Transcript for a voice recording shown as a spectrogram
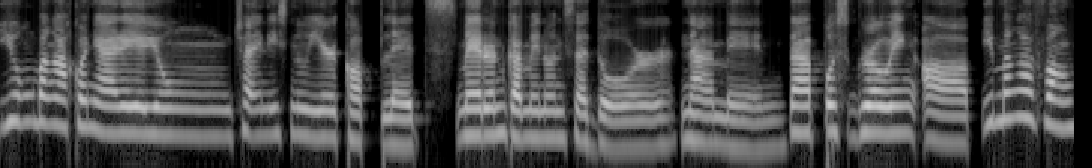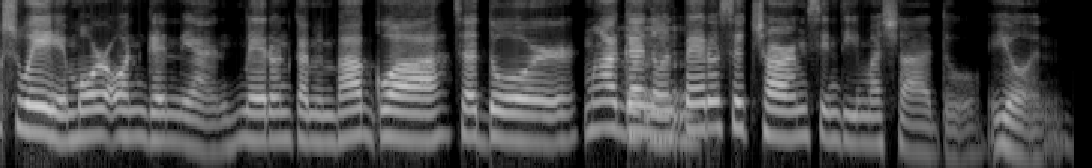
yung mga kunyari, yung Chinese New Year couplets, meron kami nun sa door namin. Tapos, growing up, yung mga feng shui, more on ganyan. Meron kami bagwa sa door, mga ganon. Mm-mm. Pero sa charms, hindi masyado. Yun.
